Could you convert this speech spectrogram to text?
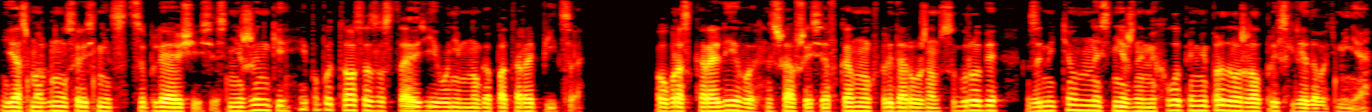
Я сморгнул с ресниц цепляющиеся снежинки и попытался заставить его немного поторопиться. Образ королевы, сжавшейся в комок в придорожном сугробе, заметенной снежными хлопьями, продолжал преследовать меня.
